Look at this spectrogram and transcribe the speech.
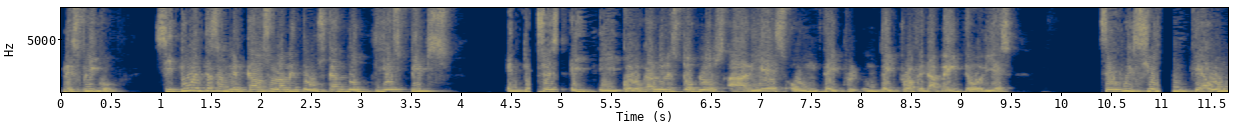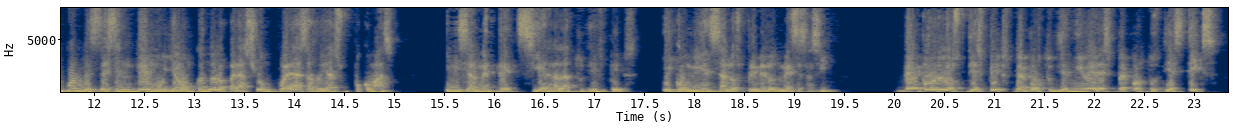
Me explico. Si tú entras al mercado solamente buscando 10 pips, entonces, y, colocando un stop loss a 10 o un take, un take profit a 20 o 10, sé juicioso que aun cuando estés en demo y aun cuando la operación pueda desarrollarse un poco más, inicialmente cierra tus 10 pips y comienza los primeros meses así. Ve por los 10 pips, ve por tus 10 niveles, ve por tus 10 ticks,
